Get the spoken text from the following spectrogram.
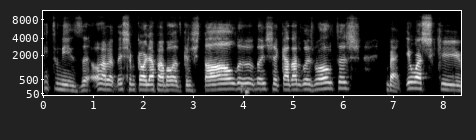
Pitonisa. Ora, deixa-me cá olhar para a bola de cristal, deixa cá dar duas voltas. Bem, eu acho que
